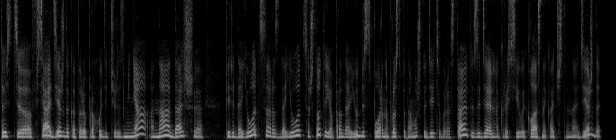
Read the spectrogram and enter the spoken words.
То есть э, вся одежда, которая проходит через меня, она дальше передается, раздается. Что-то я продаю бесспорно, просто потому что дети вырастают из идеально красивой, классной, качественной одежды.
